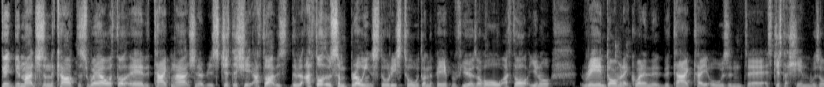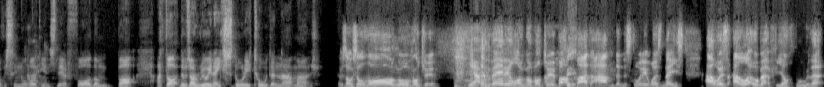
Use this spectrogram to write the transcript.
Good, good matches on the card as well. I thought uh, the tag match, and it was just a shit. I thought it was. There, I thought there was some brilliant stories told on the pay per view as a whole. I thought you know Ray and Dominic winning the, the tag titles, and uh, it's just a shame there was obviously no audience there for them. But I thought there was a really nice story told in that match. It was also long overdue. Yeah. Very long overdue, but I'm glad it happened and the story was nice. I was a little bit fearful that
